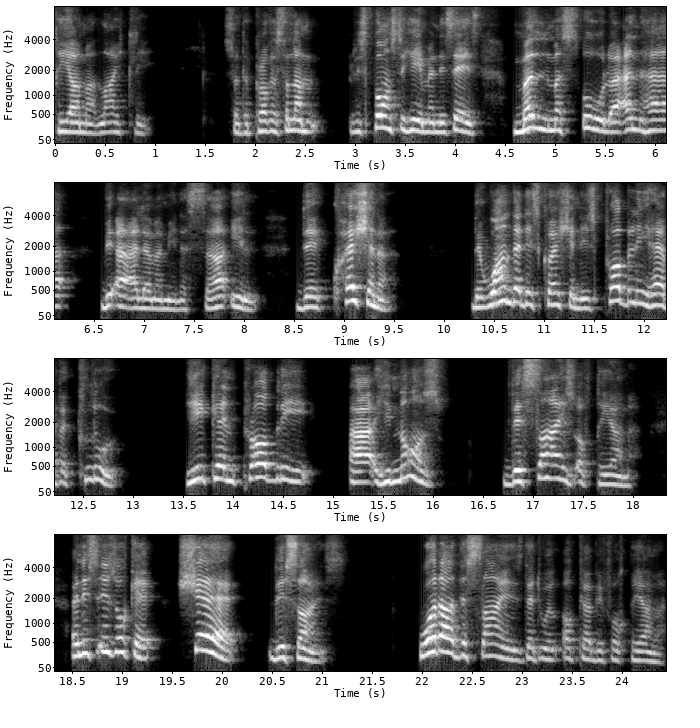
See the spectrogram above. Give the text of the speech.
Qiyamah lightly. So the Prophet ﷺ responds to him and he says, Mal mas'ul anha as-sa'il. The questioner, the one that is questioning, is probably have a clue. He can probably, uh, he knows the size of Qiyamah. And he says, okay, share the signs. What are the signs that will occur before Qiyamah?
